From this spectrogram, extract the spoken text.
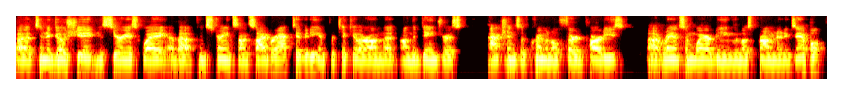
uh, to negotiate in a serious way about constraints on cyber activity, in particular on the on the dangerous actions of criminal third parties, uh, ransomware being the most prominent example.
